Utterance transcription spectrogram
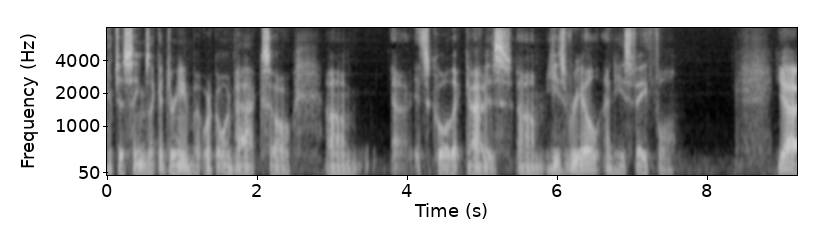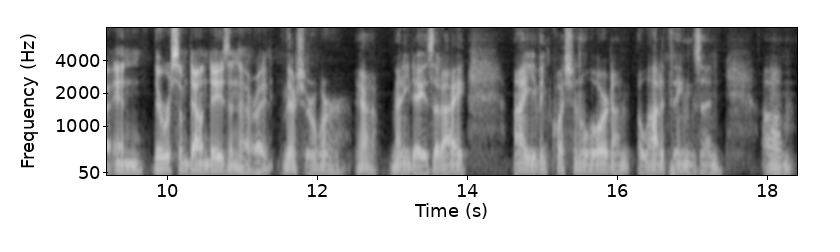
it just seems like a dream, but we're going back. So um, uh, it's cool that God is um, He's real and He's faithful. Yeah, and there were some down days in that, right? There sure were. Yeah, many days that I, I even questioned the Lord on a lot of mm-hmm. things, and um,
